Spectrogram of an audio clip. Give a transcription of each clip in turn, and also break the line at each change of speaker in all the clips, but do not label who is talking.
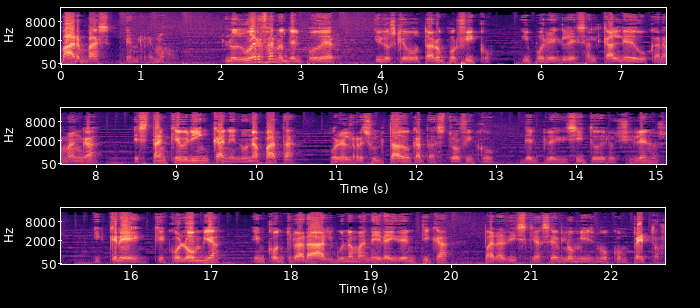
barbas en remojo. Los huérfanos del poder y los que votaron por Fico y por el exalcalde de Bucaramanga están que brincan en una pata por el resultado catastrófico del plebiscito de los chilenos y creen que Colombia encontrará alguna manera idéntica para disque hacer lo mismo con Petro.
